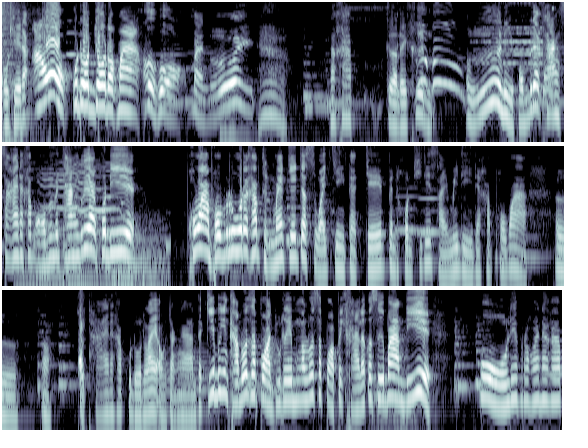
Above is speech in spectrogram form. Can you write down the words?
โอเคนะ เอากูโดนโยนออกมา โอ้โห แม่งเอ้ย นะครับ เกิดอะไรขึ้น เออ นี่ผมเลือกทางซ้ายนะครับ อ๋อ มันเป็นทางเลือกพอดี เพราะว่าผมรู้นะครับถึงแม้เจ๊จะสวยจริง แต่เจ๊เป็นคนที่นิสัยไม่ดีนะครับ เพราะว่าเอออ๋อสุดท้ายนะครับกูโดนไล่ออกจากงานตะกี้มึงยังขับรถสปอร์ตอยู่เลยมึงเอารถสปอร์ตไปขายแล้วก็ซื้อบ้านดี โอ้เรียบร้อยนะครับ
